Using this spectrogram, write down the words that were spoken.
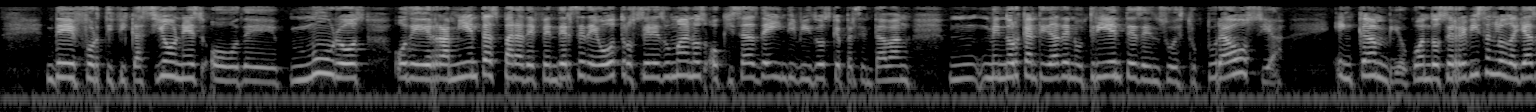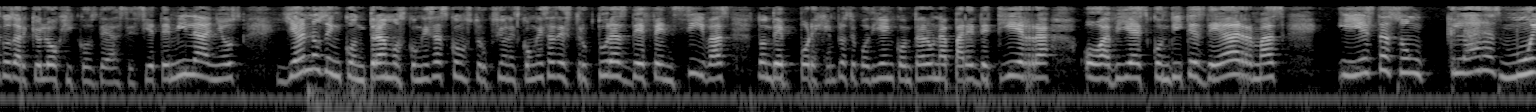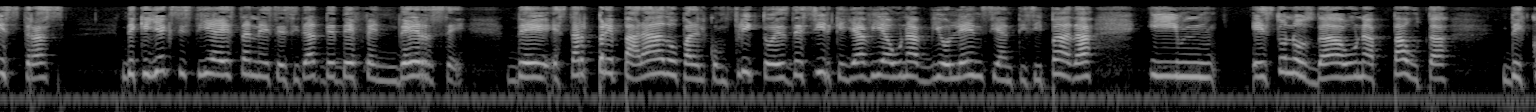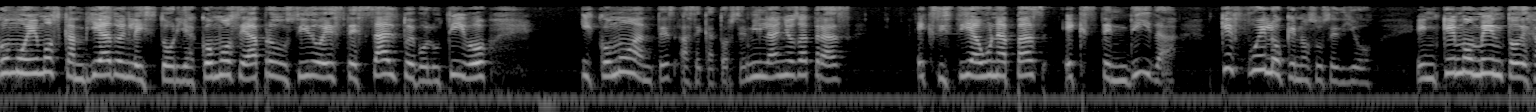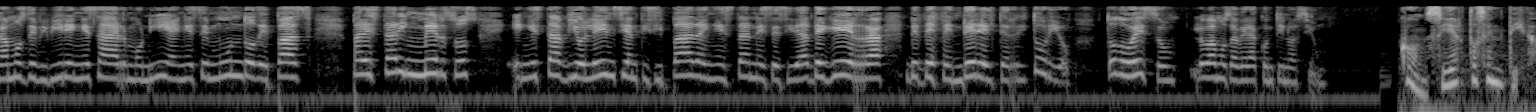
de fortificaciones o de muros o de herramientas para defenderse de otros seres humanos o quizás de individuos que presentaban menor cantidad de nutrientes en su estructura ósea. En cambio, cuando se revisan los hallazgos arqueológicos de hace 7.000 años, ya nos encontramos con esas construcciones, con esas estructuras defensivas, donde, por ejemplo, se podía encontrar una pared de tierra o había escondites de armas, y estas son claras muestras de que ya existía esta necesidad de defenderse, de estar preparado para el conflicto, es decir, que ya había una violencia anticipada. Y mm, esto nos da una pauta de cómo hemos cambiado en la historia, cómo se ha producido este salto evolutivo y cómo antes, hace 14.000 años atrás, existía una paz extendida, ¿Qué fue lo que nos sucedió? ¿En qué momento dejamos de vivir en esa armonía, en ese mundo de paz, para estar inmersos en esta violencia anticipada, en esta necesidad de guerra, de defender el territorio? Todo eso lo vamos a ver a continuación. Con cierto sentido.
